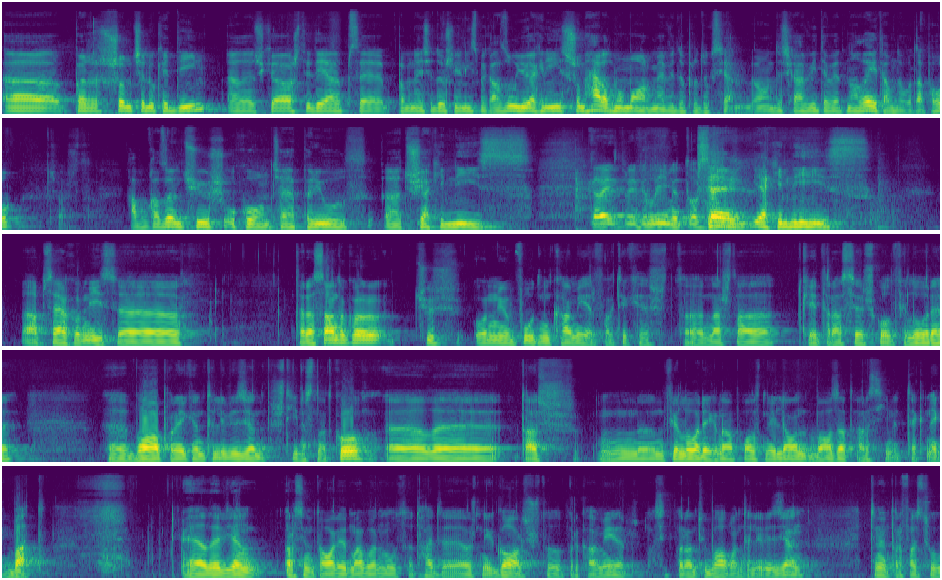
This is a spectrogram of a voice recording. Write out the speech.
Ë për shumë që nuk e dinë, edhe qikjo është ideja pse po mendoj që duhesh me nis me kallzu, ju ja keni nis shumë herët m'u marrë me videoproduksion. Do të diçka viteve të 90-ta më duket apo? Qashtu? Apo kallzona qysh u kon qajo periudhë, qysh ja ki nis? Krejt prej fillimit, okay. Pse ja ki nis? A pse ja kom nis? Interesant u kon qysh unë jom fut në kamerë faktikisht, nashta krejt rastësisht, shkollë fillore, baba pat kon n'Televizion të Prishtinës në atë kohë, dhe tash në fillore e kena pas një landë Bazat e Arsimit Teknik, BAT. Edhe vjen arsimtari ma bon mu, thotë, hajt është një garë shtu për kamerë, masi t'punon ty baba në televizion, ti me përfaqësu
